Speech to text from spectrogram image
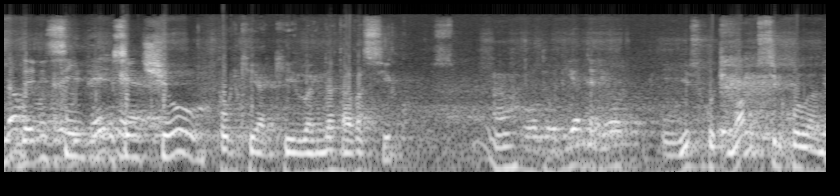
Não, daí ele se, é. sentiu. Porque aquilo ainda estava ciclo. O do dia anterior. E isso continuava circulando.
